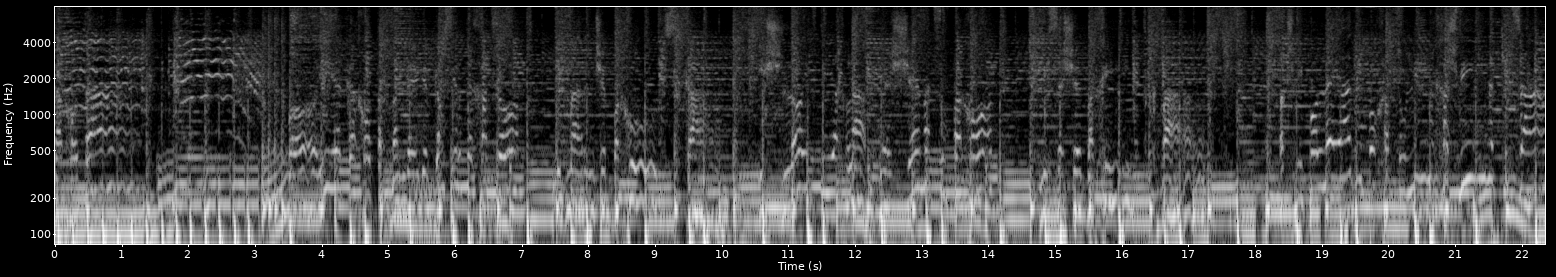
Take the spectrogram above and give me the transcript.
אקח אותה. בואי אקח אותך לנגב, גם סרטי חצות נגמרים שבחוץ קר. איש לא הבטיח לך ושם עצוב פחות מזה שבכית כבר. שבי פה לידי פה חתולים מחשבים את קיצם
